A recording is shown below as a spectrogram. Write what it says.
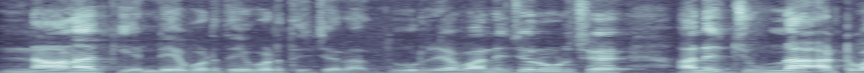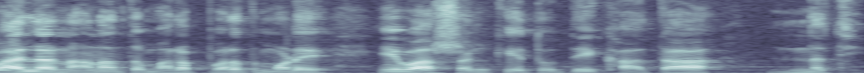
નાણાકીય લેવડ દેવડથી જરા દૂર રહેવાની જરૂર છે અને જૂના અટવાયેલા નાણાં તમારા પરત મળે એવા સંકેતો દેખાતા નથી.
